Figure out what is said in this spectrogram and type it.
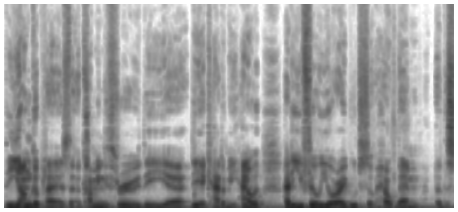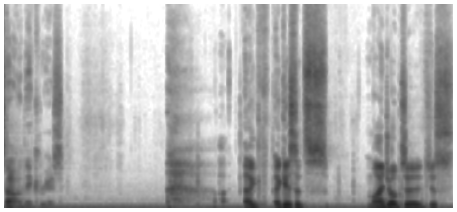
the younger players that are coming through the uh, the academy? How how do you feel you're able to sort of help them at the start of their careers? I, I guess it's my job to just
